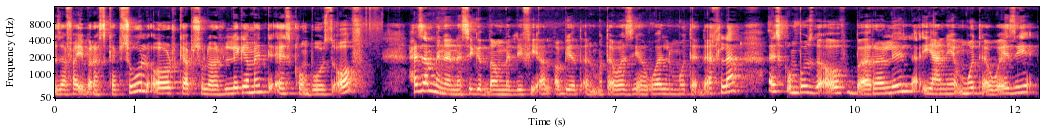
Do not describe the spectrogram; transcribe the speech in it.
The fibrous capsule or capsular ligament is composed of حزم من النسيج الضم الليفي الأبيض المتوازية والمتداخلة is composed of parallel يعني متوازي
